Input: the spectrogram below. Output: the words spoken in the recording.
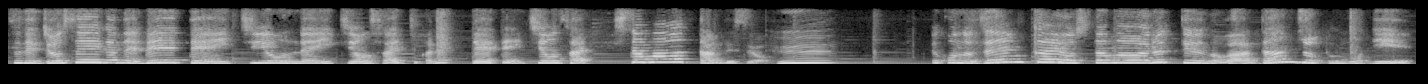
それで女性がね0.14年14歳っていうかね0.14歳下回ったんですよ。でこの前回を下回るっていうのは男女ともに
